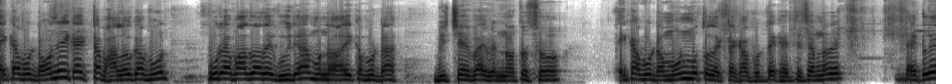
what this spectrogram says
এই কাপড়টা অনেক একটা ভালো কাপড়। পুরো বাজারে ঘুরা মনে হয় এই কাপড়টা বিছাই পাইবেন না অথচ এই কাপড়টা মন মতো একটা কাপড় দেখাইতেছে আপনারা। দেখলে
